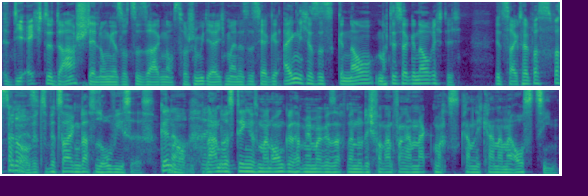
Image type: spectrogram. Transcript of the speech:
die echte Darstellung ja sozusagen auf Social Media, ich meine, es ist ja, eigentlich ist es genau, macht es ja genau richtig. Jetzt zeigt halt, was, was Sache genau, ist. Genau, wir, wir, zeigen das so, wie es ist. Genau. genau. Ein anderes Ding ist, mein Onkel hat mir mal gesagt, wenn du dich von Anfang an nackt machst, kann dich keiner mehr ausziehen.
